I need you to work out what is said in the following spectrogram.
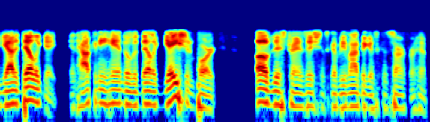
You got to delegate. And how can he handle the delegation part of this transition is going to be my biggest concern for him.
